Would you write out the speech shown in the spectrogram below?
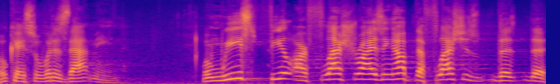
Okay, so what does that mean? When we feel our flesh rising up, the flesh is the, the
